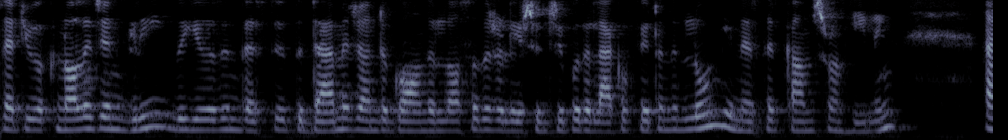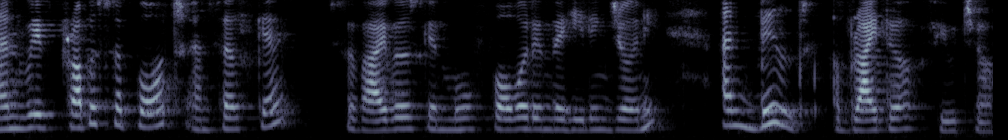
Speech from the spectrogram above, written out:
that you acknowledge and grieve the years invested, the damage undergone, the loss of the relationship or the lack of it, and the loneliness that comes from healing. And with proper support and self care, survivors can move forward in their healing journey and build a brighter future.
